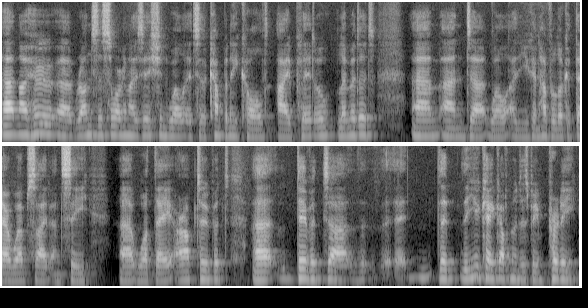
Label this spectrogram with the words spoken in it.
Uh, now, who uh, runs this organisation? Well, it's a company called iPlato Limited, um, and uh, well, uh, you can have a look at their website and see. Uh, what they are up to, but uh, David, the, the the UK government has been pretty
